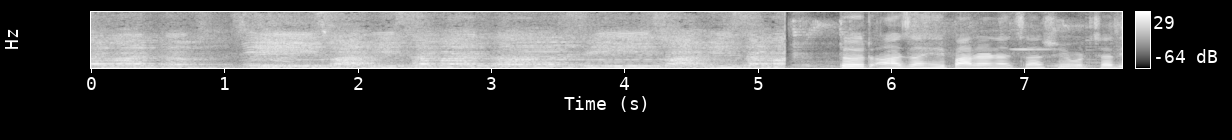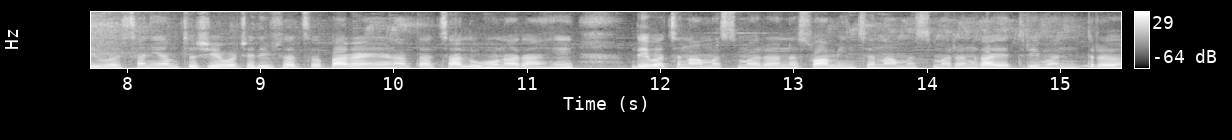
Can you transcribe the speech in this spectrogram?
अ, पारायणासाठी तर आज आहे पारायणाचा शेवटचा दिवस आणि आमचं शेवटच्या दिवसाचं पारायण आता चालू होणार आहे. देवाचं नामस्मरण स्वामींचं नामस्मरण गायत्री मंत्र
